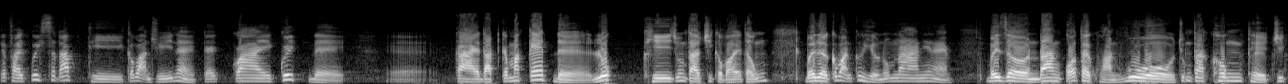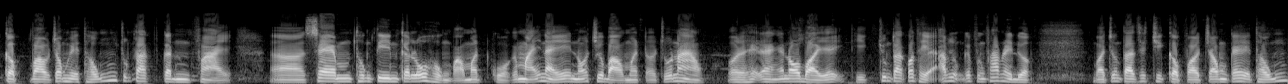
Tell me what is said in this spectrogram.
cái file quick setup thì các bạn chú ý này, cái file quick để uh, cài đặt cái market để lúc khi chúng ta truy cập vào hệ thống. Bây giờ các bạn cứ hiểu nôm na như này. Bây giờ đang có tài khoản Google chúng ta không thể truy cập vào trong hệ thống. Chúng ta cần phải uh, xem thông tin cái lỗ hổng bảo mật của cái máy này ấy, nó chưa bảo mật ở chỗ nào. Ở hệ hành Android 7 ấy thì chúng ta có thể áp dụng cái phương pháp này được. Và chúng ta sẽ truy cập vào trong cái hệ thống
